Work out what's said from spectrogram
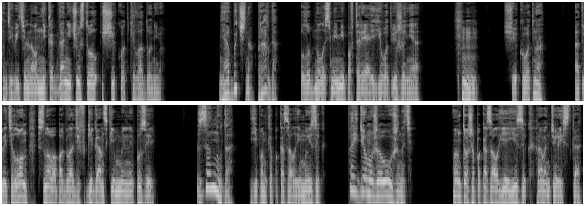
Удивительно, он никогда не чувствовал щекотки ладонью. «Необычно, правда?» — улыбнулась Мими, повторяя его движение. «Хм, щекотно», — ответил он, снова погладив гигантский мыльный пузырь. «Зануда», — японка показала ему язык. «Пойдем уже ужинать». Он тоже показал ей язык, авантюристка.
